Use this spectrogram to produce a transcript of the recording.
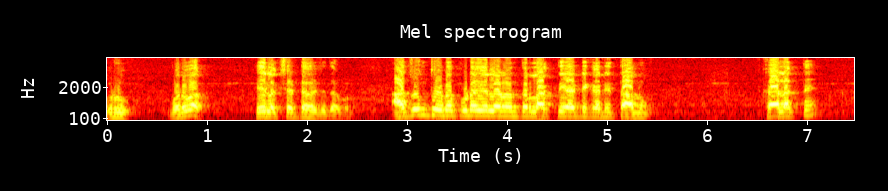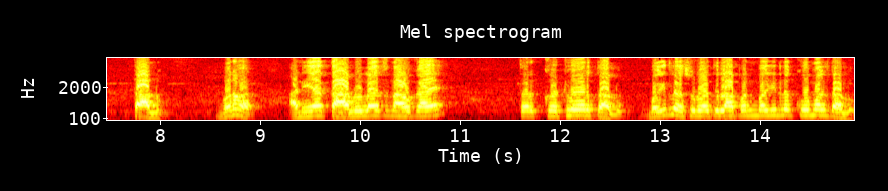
ऋ. बरोबर? हे लक्षात ठेवायचे ते आपण. अजून थोडं पुढे गेल्यानंतर लागते या ठिकाणी तालू. काय लागते? तालू. बरोबर? आणि या तालूलाच नाव काय? तर कठोर तालू. बघितलं? सुरुवातीला आपण बघितलं कोमल तालू.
